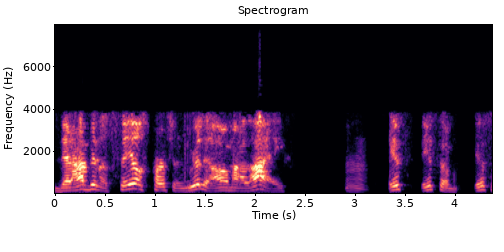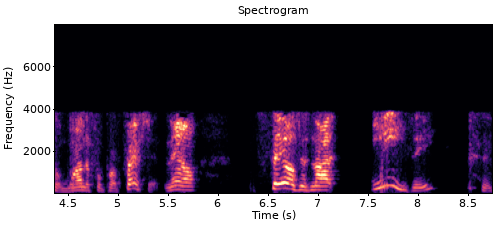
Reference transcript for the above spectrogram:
that I've been a salesperson really all my life, hmm it's it's a it's a wonderful profession. Now, sales is not easy. if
